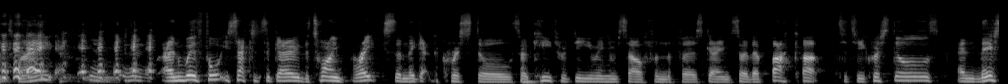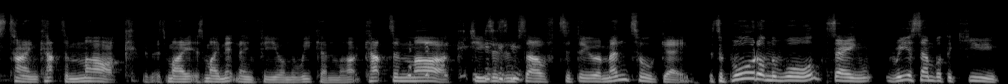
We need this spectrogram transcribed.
Thanks, mate. and with 40 seconds to go, the twine breaks and they get the crystal. So Keith redeeming himself from the first game. So they're back up to two crystals. And this time, Captain Mark, it's my it's my nickname for you on the weekend, Mark. Captain Mark chooses himself to do a mental game. There's a board on the wall saying reassemble the cube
